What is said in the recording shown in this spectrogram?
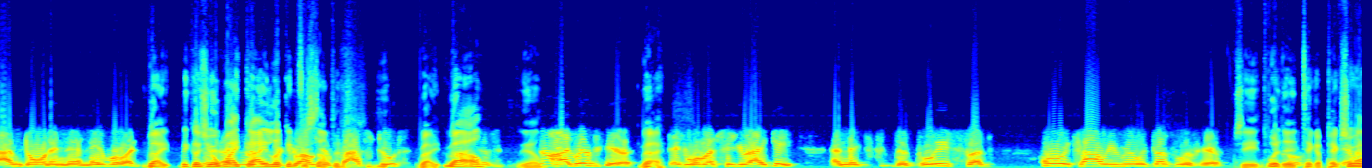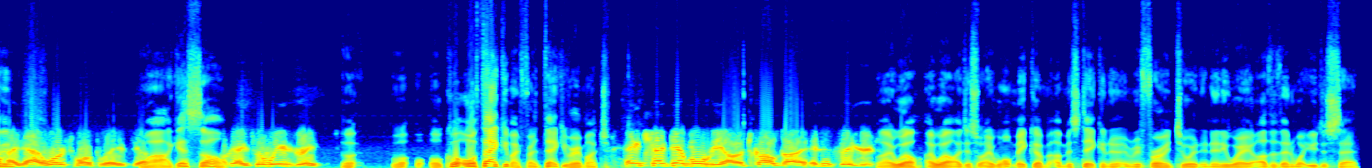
I'm doing in that neighborhood. Right, because you're a white guy look looking for drugs or something. prostitutes. Right. Well, you know. No, I live here. Right. They said, well, let's see your ID. And the, the police said, holy cow, he really does live here. See, what did they take a picture yeah, with him? Yeah, it works both ways. Yeah. Wow, I guess so. Okay, so we agree. Well, well, well, cool. Well, thank you, my friend. Thank you very much. Hey, check that movie out. It's called uh, Hidden Figures. I will. I will. I just I won't make a, a mistake in, in referring to it in any way other than what you just said,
